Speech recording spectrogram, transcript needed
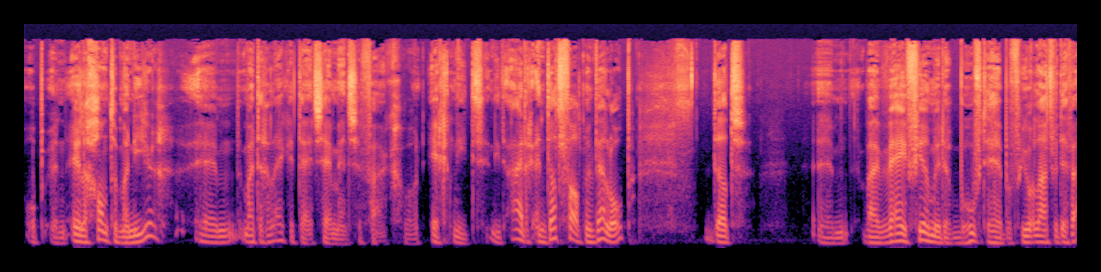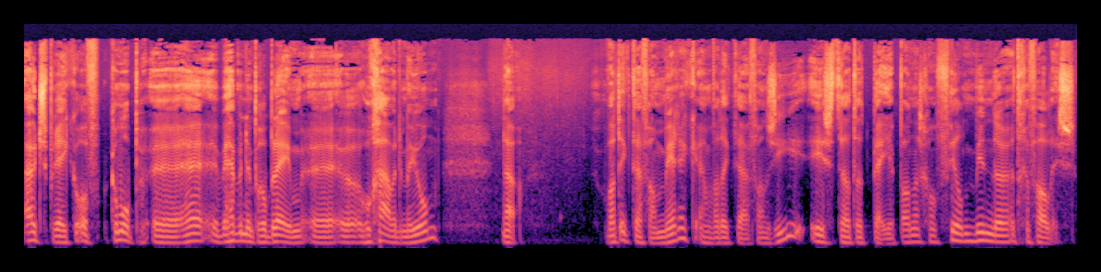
op een elegante manier. Um, maar tegelijkertijd zijn mensen vaak gewoon echt niet, niet aardig. En dat valt me wel op. Dat um, waar wij veel meer de behoefte hebben van... Joh, laten we het even uitspreken. Of kom op, uh, hè, we hebben een probleem. Uh, hoe gaan we ermee om? Nou, wat ik daarvan merk en wat ik daarvan zie... is dat het bij Japanners gewoon veel minder het geval is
